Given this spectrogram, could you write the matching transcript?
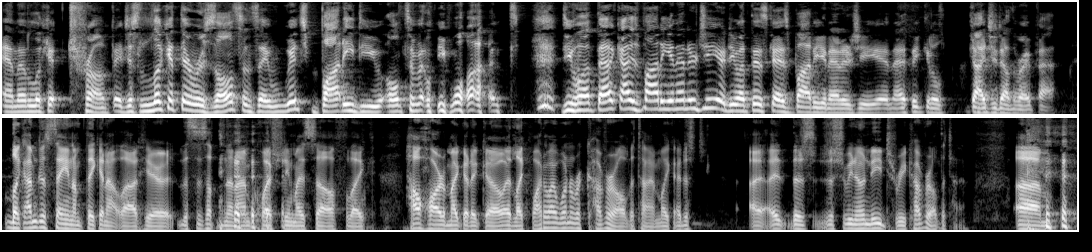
and then look at trump and just look at their results and say which body do you ultimately want do you want that guy's body and energy or do you want this guy's body and energy and i think it'll guide you down the right path look, I'm just saying, I'm thinking out loud here. This is something that I'm questioning myself. Like, how hard am I going to go? And like, why do I want to recover all the time? Like, I just, I, I there's there should be no need to recover all the time. Um, do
